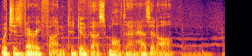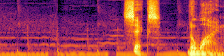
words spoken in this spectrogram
which is very fun to do thus Malta has it all. 6. The wine.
